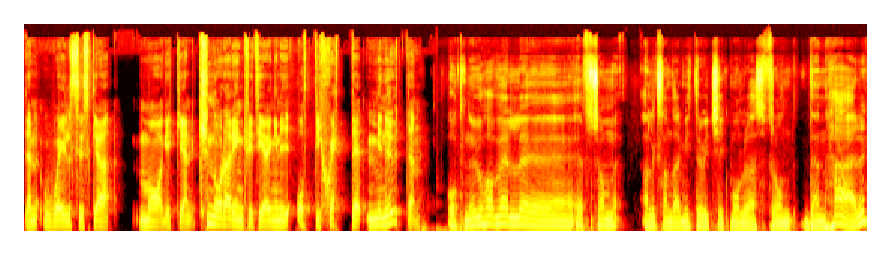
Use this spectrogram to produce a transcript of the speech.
den walesiska magikern, knorrar in kvitteringen i 86 minuten. Och nu har väl, eh, eftersom Alexander Mitrovic gick mållös från den här.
